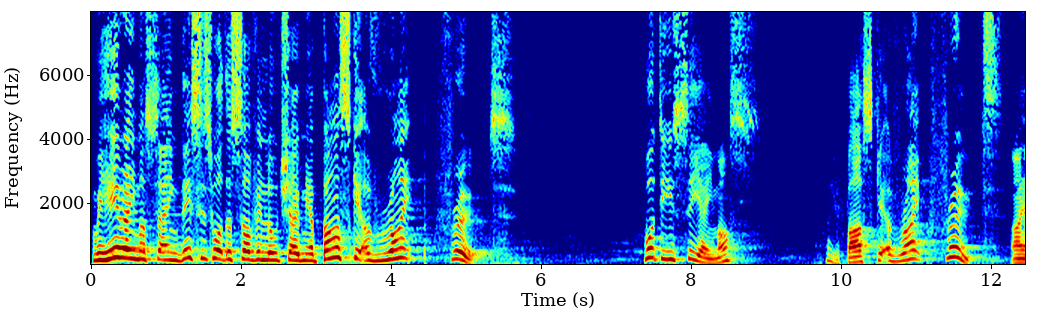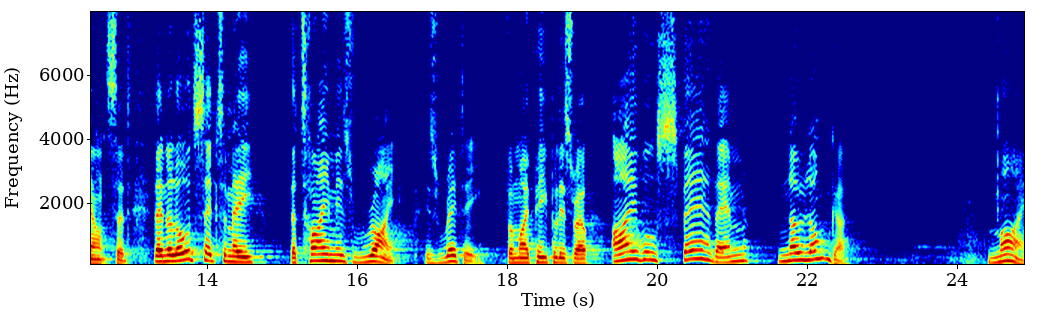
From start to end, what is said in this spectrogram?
We hear Amos saying, This is what the sovereign Lord showed me a basket of ripe fruit. What do you see, Amos? a basket of ripe fruit, I answered. Then the Lord said to me, The time is ripe, is ready for my people Israel. I will spare them no longer. My,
